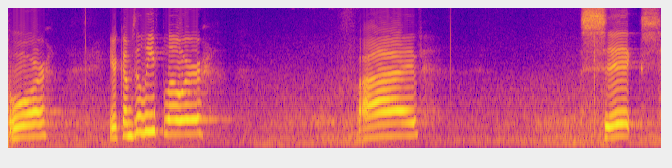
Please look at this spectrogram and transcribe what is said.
Four. Here comes the leaf blower. Five. Six.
